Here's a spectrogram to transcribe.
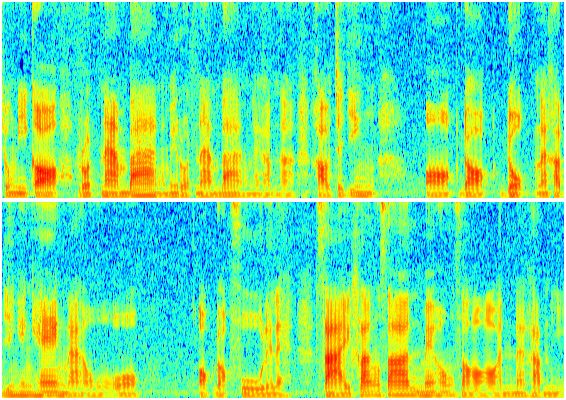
ช่วงนี้ก็รดน้ำบ้าง ไม่รดน้ำบ้างนะครับนะเขาจะยิ่งออกดอกดกนะครับ ยิ่งแห้งๆนะโอ้โหออกดอกฟูเลยแหละ สายคลั่งสั้นแม่ห้องสอนนะครับนี่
